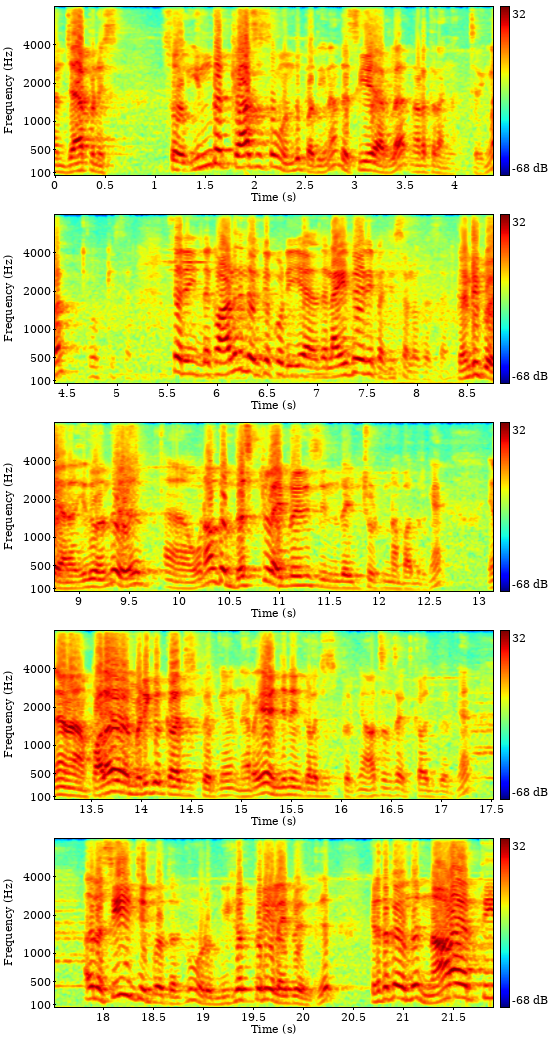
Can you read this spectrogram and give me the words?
and Japanese so இந்த கிளாஸஸும் வந்து பார்த்தீங்கன்னா இந்த சிஏஆரில் நடத்துகிறாங்க சரிங்களா? ஓகே சார் சரி இந்த காலத்தில் இருக்கக்கூடிய அந்த லைப்ரரி பற்றி சொல்லுங்க சார் கண்டிப்பாக இது வந்து one of the best libraries இந்த இன்ஸ்டியூட் நான் பார்த்துருக்கேன். ஏன்னா நான் பல மெடிக்கல் காலேஜஸ் போயிருக்கேன் நிறைய இன்ஜினியரிங் காலேஜஸ் போயிருக்கேன் ஆர்ட்ஸ் அண்ட் சயின்ஸ் காலேஜ் போயிருக்கேன். அதில் சிஇஜி பொறுத்த வரைக்கும் ஒரு மிகப்பெரிய லைப்ரரி இருக்குது கிட்டத்தட்ட வந்து நாலாயிரத்தி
